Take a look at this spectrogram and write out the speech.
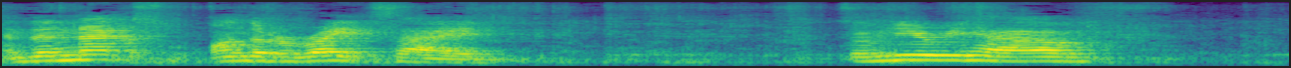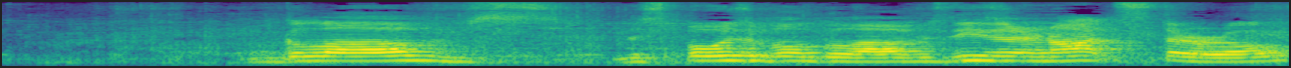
and then next on the right side, so here we have gloves, disposable gloves. These are not sterile.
